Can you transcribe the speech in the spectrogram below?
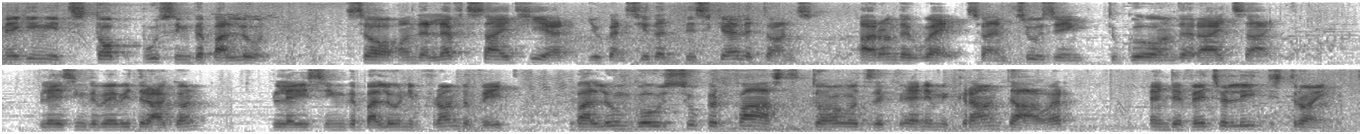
making it stop pushing the balloon. So on the left side here, you can see that these skeletons are on the way. So I'm choosing to go on the right side. Placing the baby dragon, placing the balloon in front of it. Balloon goes super fast towards the enemy crown tower and eventually destroying it.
